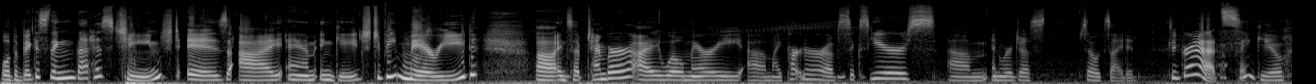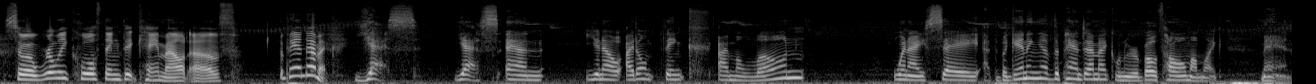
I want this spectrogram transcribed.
Well, the biggest thing that has changed is I am engaged to be married. Uh, in September, I will marry uh, my partner of six years, um, and we're just so excited. Congrats! Thank you. So, a really cool thing that came out of the pandemic. Yes, yes. And, you know, I don't think I'm alone when I say at the beginning of the pandemic, when we were both home, I'm like, man,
